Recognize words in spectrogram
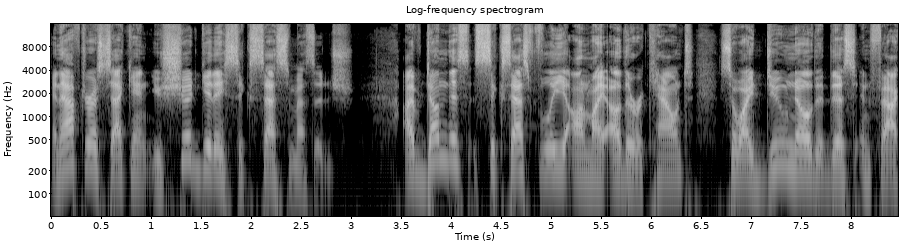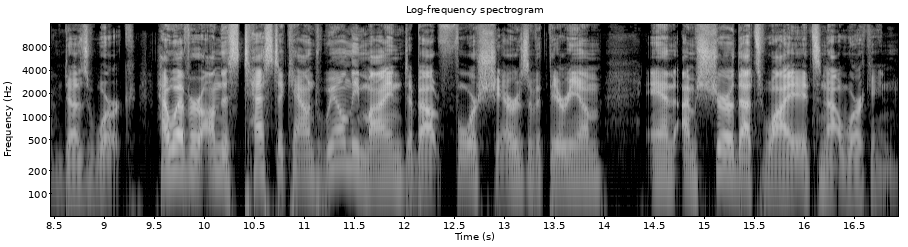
and after a second you should get a success message. I've done this successfully on my other account, so I do know that this in fact does work. However, on this test account, we only mined about four shares of Ethereum, and I'm sure that's why it's not working.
